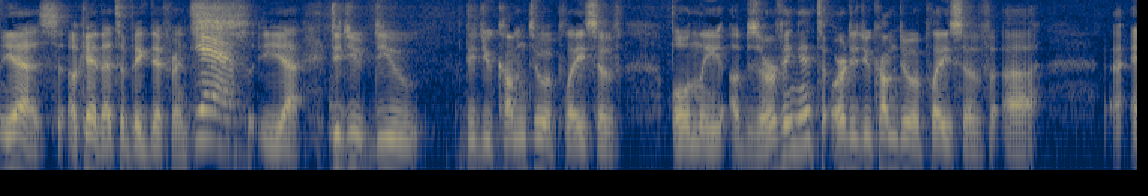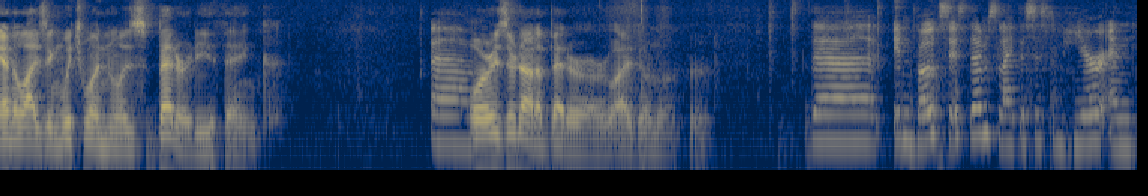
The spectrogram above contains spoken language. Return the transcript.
Yes. Okay, that's a big difference. Yeah. Yeah. Did you do you did you come to a place of only observing it, or did you come to a place of uh, analyzing which one was better? Do you think, Um, or is there not a better, or I don't know. The in both systems, like the system here and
